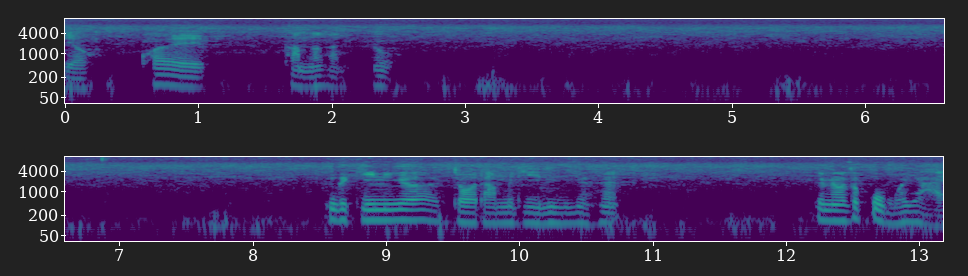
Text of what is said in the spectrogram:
เดี๋ยวค่อยทำแล้วกันนะผม เมื่อกี้นี้ก็จอดำไปทีนึงนะฮะ เป็นเอาสปุ่มขยาย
